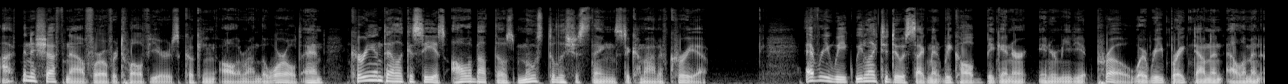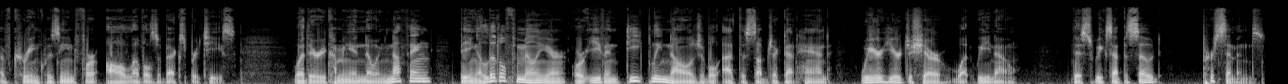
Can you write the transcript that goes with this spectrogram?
I've been a chef now for over 12 years, cooking all around the world, and Korean Delicacy is all about those most delicious things to come out of Korea. Every week, we like to do a segment we call Beginner, Intermediate, Pro, where we break down an element of Korean cuisine for all levels of expertise. Whether you're coming in knowing nothing, being a little familiar, or even deeply knowledgeable at the subject at hand, we're here to share what we know. This week's episode Persimmons.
